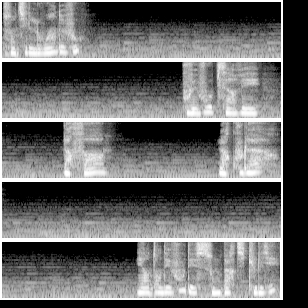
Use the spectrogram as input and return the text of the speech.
Sont-ils loin de vous? Pouvez-vous observer leur forme, leur couleur? Et entendez-vous des sons particuliers?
